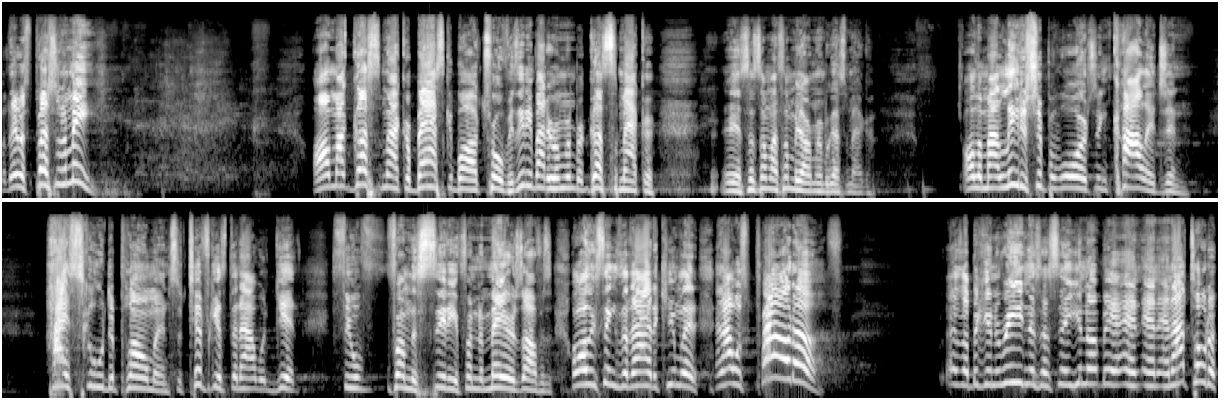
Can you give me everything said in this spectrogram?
but they were special to me. All my Gus Macker basketball trophies. Anybody remember Gus Macker? Yeah, so some, some of y'all remember Gus Macker. All of my leadership awards in college and high school diploma and certificates that I would get through from the city, from the mayor's office. All these things that I had accumulated and I was proud of. as I began reading this, I said, you know, man, and, and, and I told her,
